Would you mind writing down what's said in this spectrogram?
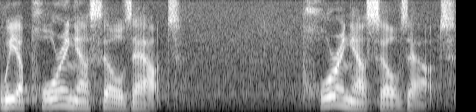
We are pouring ourselves out, pouring ourselves out.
